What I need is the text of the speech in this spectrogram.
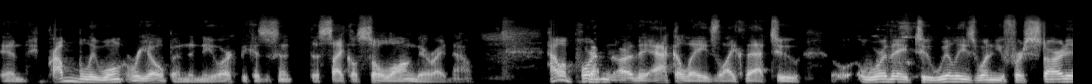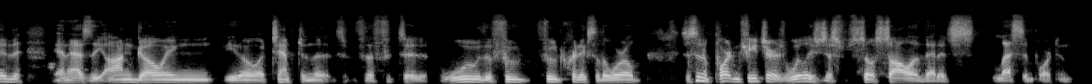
and probably won't reopen in New York because it's gonna, the cycle's so long there right now. How important yeah. are the accolades like that to were they to Willi's when you first started, and as the ongoing you know attempt in the to, to woo the food food critics of the world? Is this an important feature? Is Willi's just so solid that it's less important?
